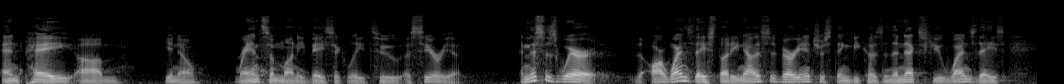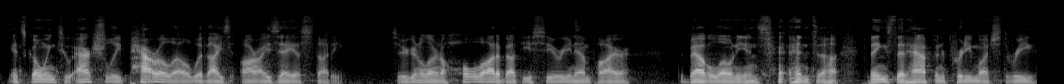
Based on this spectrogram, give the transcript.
and pay, um, you know, ransom money basically to Assyria. And this is where our Wednesday study, now this is very interesting because in the next few Wednesdays, it's going to actually parallel with our Isaiah study. So you're going to learn a whole lot about the Assyrian Empire, the Babylonians, and uh, things that happened pretty much three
